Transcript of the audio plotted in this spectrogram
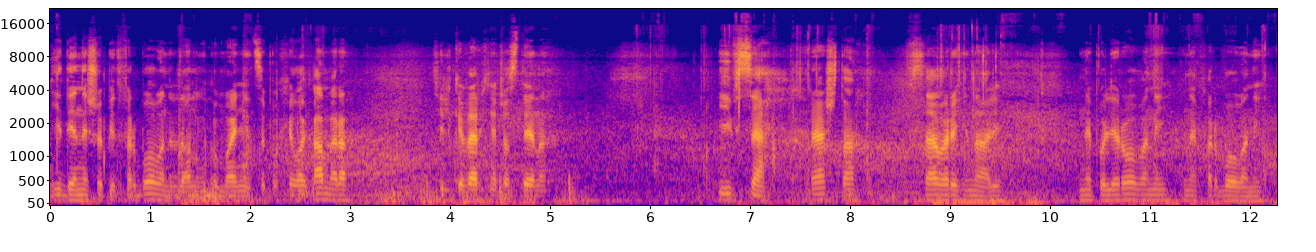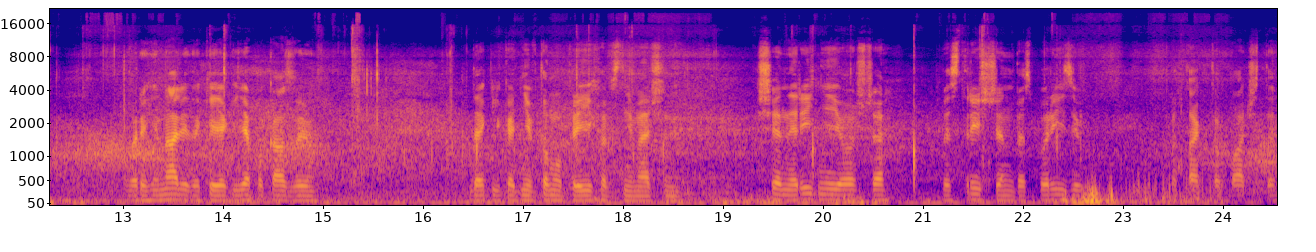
Єдине, що підфарбоване в даному комбайні, це похила камера, тільки верхня частина. І все. Решта все в оригіналі. Не полірований, не фарбований. В оригіналі, такий як є, показую. Декілька днів тому приїхав з Німеччини. Ще не рідні його ще, без тріщин, без порізів. Протектор бачите.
